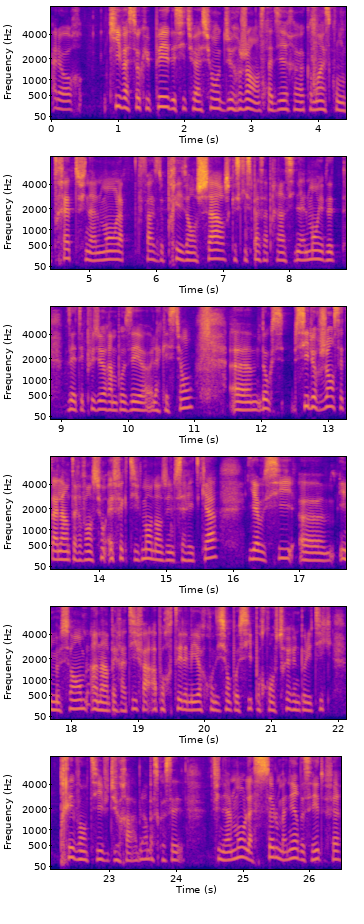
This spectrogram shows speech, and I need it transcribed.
Alors, qui va s'occuper des situations d'urgence, c'est-à-dire euh, comment est-ce qu'on traite finalement la phase de prise en charge, qu'est-ce qui se passe après un signalement. vous, avez été plusieurs à me poser euh, la question. Euh, donc si, l'urgence est à l'intervention, effectivement, dans une série de cas, il y a aussi, il me semble, un impératif à apporter les meilleures conditions possibles pour construire une politique préventive durable, hein, parce que c'est finalement la seule manière d'essayer de faire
